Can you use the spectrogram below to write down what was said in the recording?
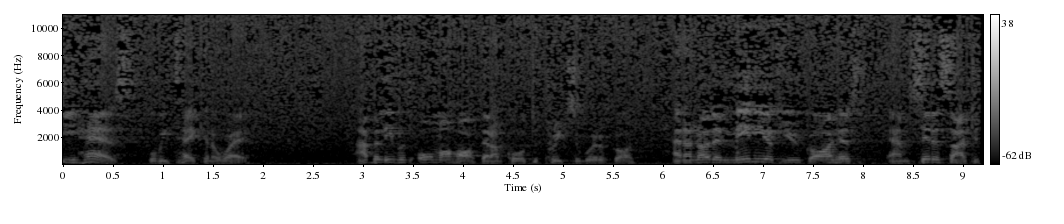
he has will be taken away. I believe with all my heart that I'm called to preach the word of God. And I know that many of you, God has um, set aside to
